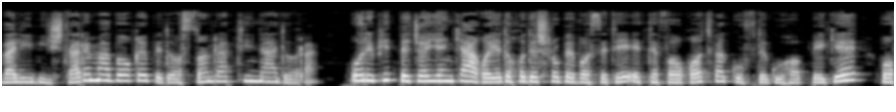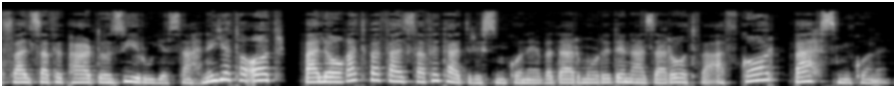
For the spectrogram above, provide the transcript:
ولی بیشتر مواقع به داستان ربطی ندارن. اوریپید به جای اینکه عقاید خودش رو به واسطه اتفاقات و گفتگوها بگه با فلسفه پردازی روی صحنه تئاتر بلاغت و فلسفه تدریس می‌کنه و در مورد نظرات و افکار بحث می‌کنه.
